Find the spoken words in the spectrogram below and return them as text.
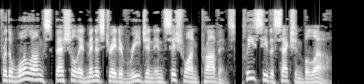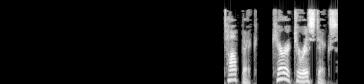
For the Wolong Special Administrative Region in Sichuan Province, please see the section below. Characteristics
